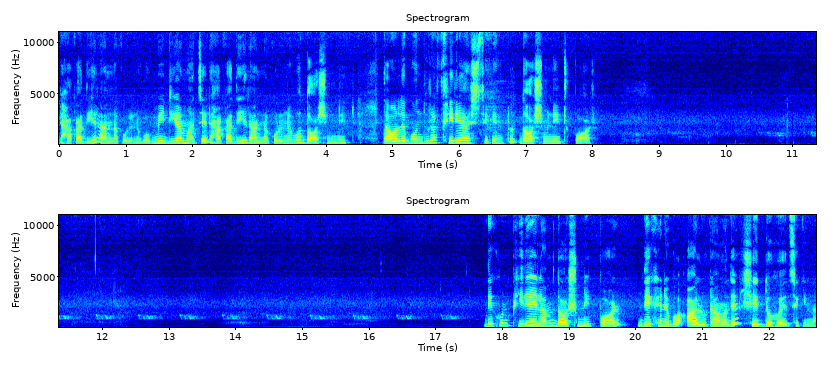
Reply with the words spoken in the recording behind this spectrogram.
ঢাকা দিয়ে রান্না করে নেব। মিডিয়াম আছে, ঢাকা দিয়ে রান্না করে নেব দশ মিনিট। তাহলে বন্ধুরা ফিরে আসছে কিন্তু দশ মিনিট পর। দেখুন, ফিরে এলাম দশ মিনিট পর। দেখে নেব আলুটা আমাদের সিদ্ধ হয়েছে কিনা।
